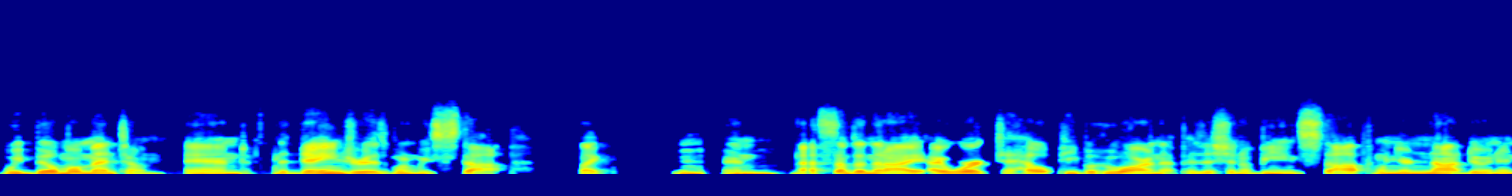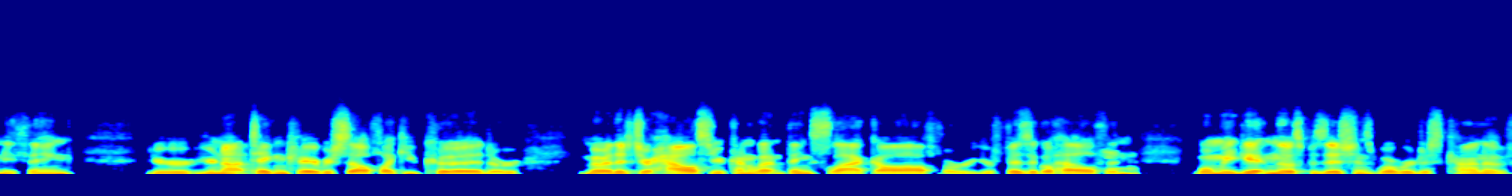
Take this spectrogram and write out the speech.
we build momentum and the danger is when we stop. Like mm-hmm. and that's something that I, I work to help people who are in that position of being stopped when you're not doing anything. You're you're not taking care of yourself like you could or whether it's your house you're kind of letting things slack off or your physical health. Yeah. and when we get in those positions where we're just kind of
